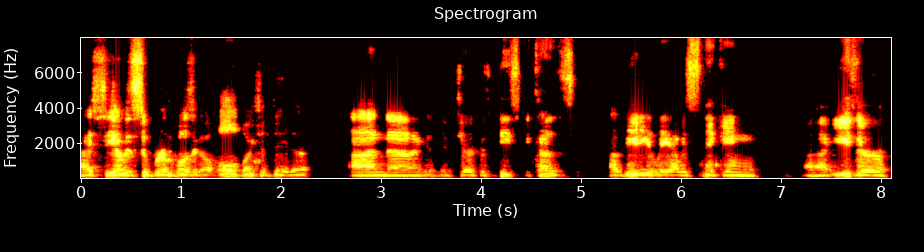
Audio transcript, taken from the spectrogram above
I see I was superimposing a whole bunch of data on uh, Jerica's piece because immediately I was thinking uh, either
